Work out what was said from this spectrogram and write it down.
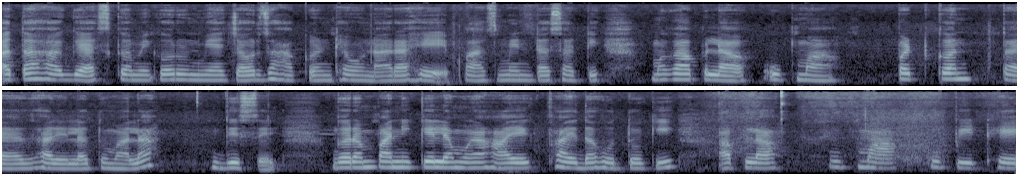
आता हा गॅस कमी करून मी याच्यावर झाकण ठेवणार आहे. पाच मिनटासाठी. मग आपला उपमा पटकन तयार झालेला तुम्हाला दिसेल. गरम पाणी केल्यामुळे हा एक फायदा होतो की आपला उपमा उपीट हे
